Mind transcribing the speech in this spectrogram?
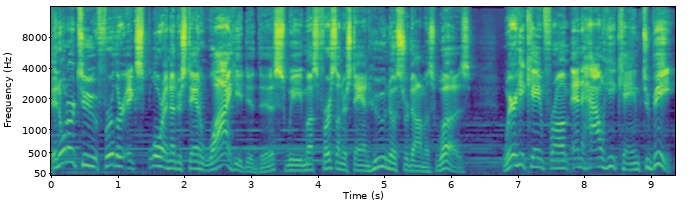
In order to further explore and understand why he did this, we must first understand who Nostradamus was, where he came from, and how he came to be.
